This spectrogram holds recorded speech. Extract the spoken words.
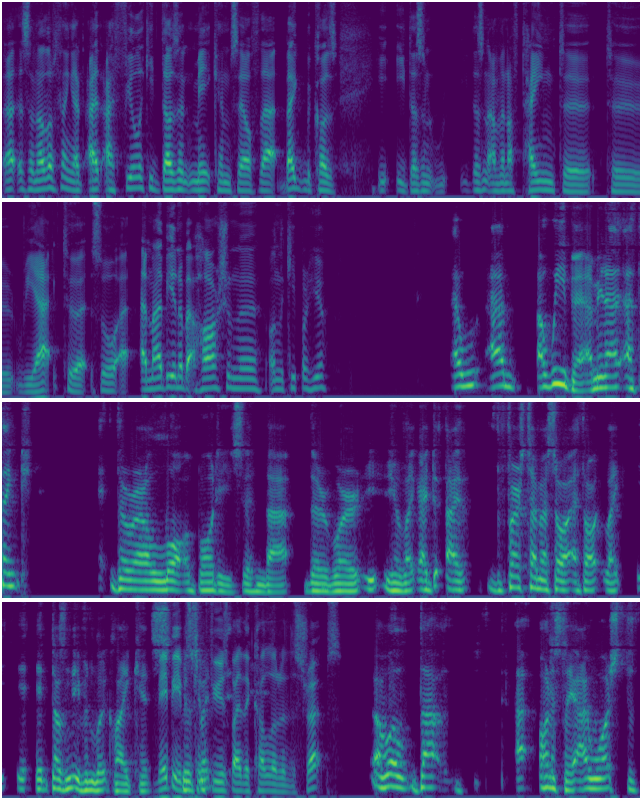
uh, it's another thing. I, I feel like he doesn't make himself that big because he, he doesn't he doesn't have enough time to to react to it. So uh, am I being a bit harsh on the on the keeper here? A, a, a wee bit. I mean, I, I think there are a lot of bodies in that. There were, you know, like I, I the first time I saw it, I thought like it, it doesn't even look like it's. Maybe he was confused like, by the color of the strips. Uh, well, that uh, honestly, I watched the,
